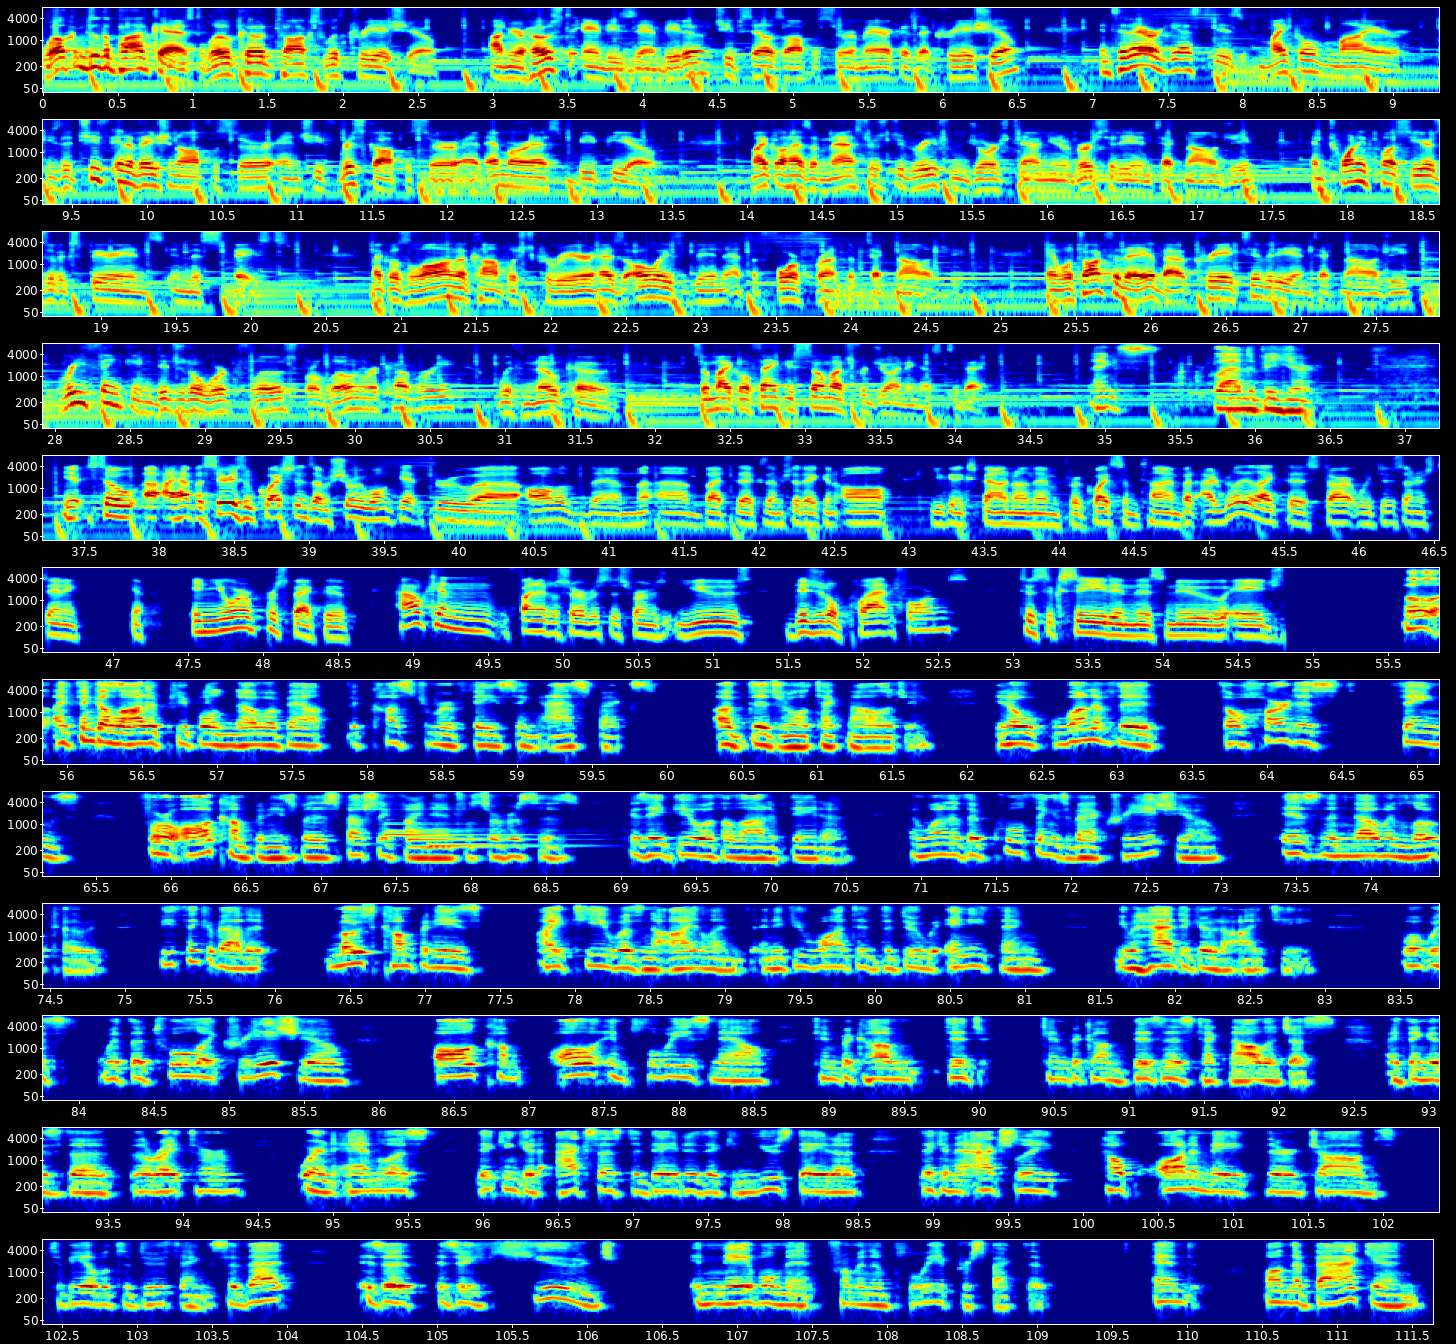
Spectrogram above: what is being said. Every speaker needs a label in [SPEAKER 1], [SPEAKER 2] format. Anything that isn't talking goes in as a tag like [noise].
[SPEAKER 1] Welcome to the podcast, Low Code Talks with Creatio. I'm your host, Andy Zambito, Chief Sales Officer Americas at Creatio. And today our guest is Michael Meyer. He's the Chief Innovation Officer and Chief Risk Officer at MRS BPO. Michael has a master's degree from Georgetown University in technology and 20 plus years of experience in this space. Michael's long accomplished career has always been at the forefront of technology. And we'll talk today about creativity and technology, rethinking digital workflows for loan recovery with no code. So, Michael, thank you so much for joining us today.
[SPEAKER 2] Thanks. Glad to be here.
[SPEAKER 1] Yeah, so uh, I have a series of questions. I'm sure we won't get through uh, all of them, uh, but because uh, I'm sure they can all you can expound on them for quite some time. But I'd really like to start with just understanding, you know, in your perspective, how can financial services firms use digital platforms to succeed in this new age
[SPEAKER 2] well, I think a lot of people know about the customer facing aspects of digital technology. You know, one of the the hardest things for all companies, but especially financial services, because they deal with a lot of data. And one of the cool things about Creatio is the no and low code. If you think about it, most companies, IT was an island. And if you wanted to do anything, you had to go to IT. But with with a tool like Creatio, all com- all employees now can become dig- can become business technologists. I think is the the right term. Or an analyst. They can get access to data. They can use data. They can actually help automate their jobs to be able to do things. So that is a is a huge enablement from an employee perspective. And on the back end,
